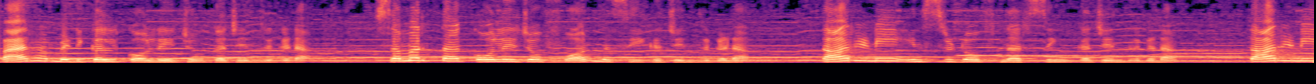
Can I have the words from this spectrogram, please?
paramedical college Gajendragad Samarth college of pharmacy Gajendragad Tarini institute of nursing Gajendragad Tarini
